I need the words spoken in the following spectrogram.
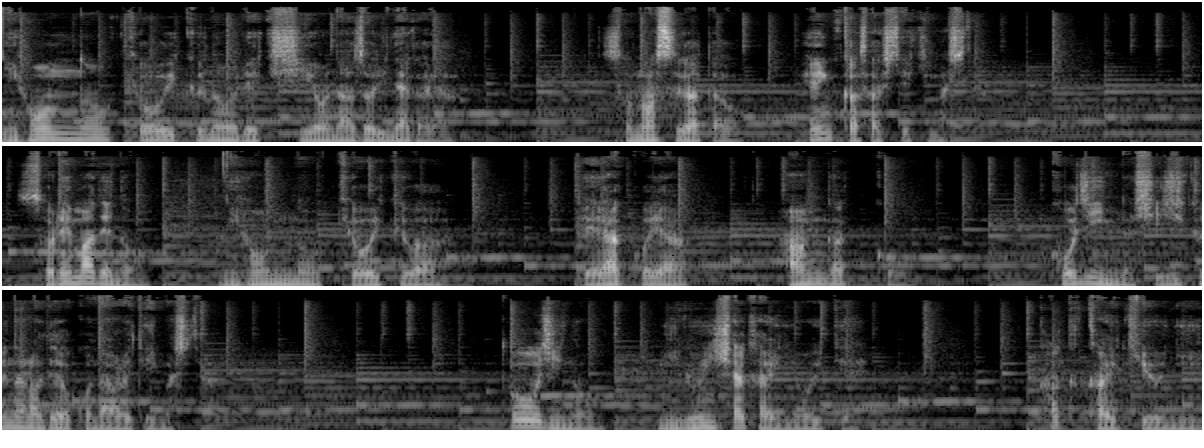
日本の教育の歴史をなぞりながら、その姿を変化させてきました。それまでの日本の教育は、寺子や半学校、個人の私塾などで行われていました。当時の身分社会において、各階級に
